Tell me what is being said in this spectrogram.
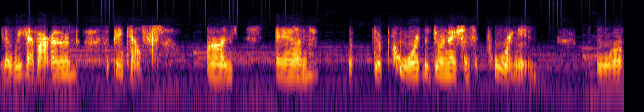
You know, we have our own the Pink House fund, and they're pouring the donations are pouring in for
